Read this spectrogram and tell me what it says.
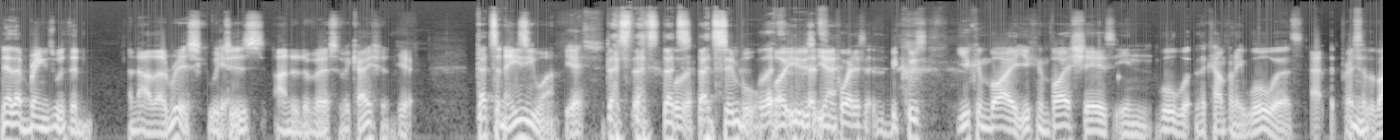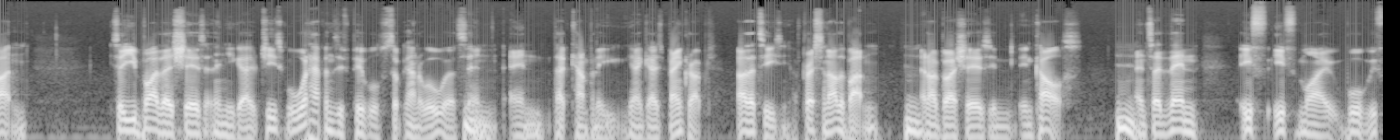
Now that brings with it another risk, which Yeah. is under diversification. Yeah. That's an easy one. Yes. That's that's that's Well, that's simple. Well, that's, Like you- that's yeah. the point. Because you can buy you can buy shares in Woolworth, the company Woolworths at the press Mm. of a button. So you buy those shares and then you go, geez, well, what happens if people stop going to Woolworths Mm. and and that company you know goes bankrupt? Oh, that's easy. I press another button Mm. and I buy shares in in Coles. And so then, if if my if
